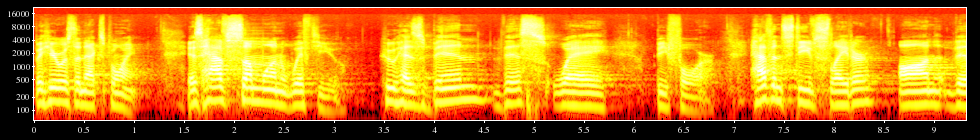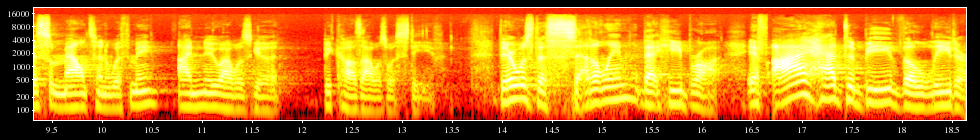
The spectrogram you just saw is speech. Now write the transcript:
But here was the next point is have someone with you who has been this way before. Having Steve Slater on this mountain with me, I knew I was good because I was with Steve. There was the settling that he brought. If I had to be the leader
